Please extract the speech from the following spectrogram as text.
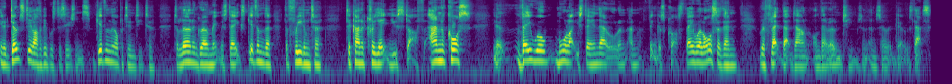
you know, don't steal other people's decisions. Give them the opportunity to, to learn and grow and make mistakes. Give them the, the freedom to, to kind of create new stuff. And of course, you know, they will more likely stay in their role, and, and fingers crossed, they will also then reflect that down on their own teams, and, and so it goes. That's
